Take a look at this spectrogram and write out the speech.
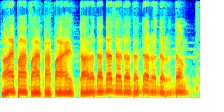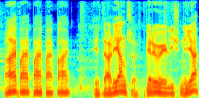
«Пай-пай-пай-пай-пай, тара-да-да-да-да-да-да-да-да-дам, пай-пай-пай-пай-пай». Итальянцев впервые лично я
